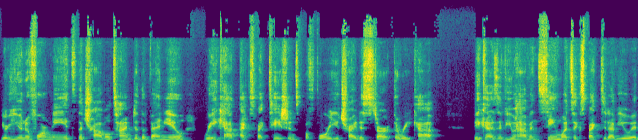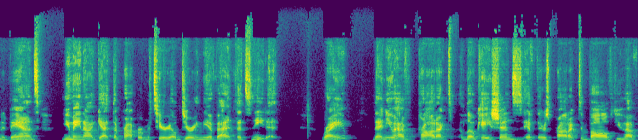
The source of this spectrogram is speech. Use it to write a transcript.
your uniform needs, the travel time to the venue, recap expectations before you try to start the recap. Because if you haven't seen what's expected of you in advance, you may not get the proper material during the event that's needed, right? Then you have product locations. If there's product involved, you have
